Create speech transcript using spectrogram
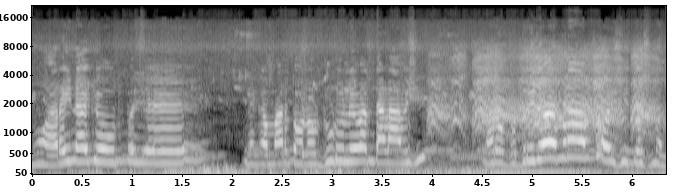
હું હારી ના જોઉં પછી ને કે મારે તો રઢુડું લેવાનું તાળા આવે છે. મારો ભત્રીજો હમણાં આવતો હોય છે દસમન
